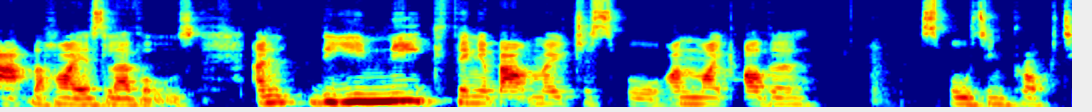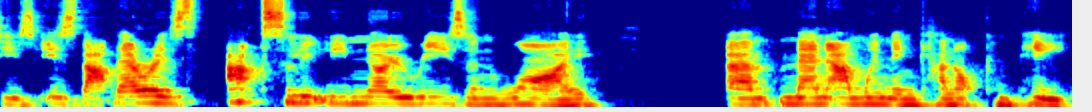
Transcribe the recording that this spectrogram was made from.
at the highest levels. And the unique thing about motorsport, unlike other sporting properties, is that there is absolutely no reason why um, men and women cannot compete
